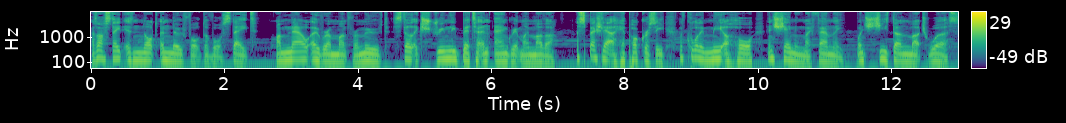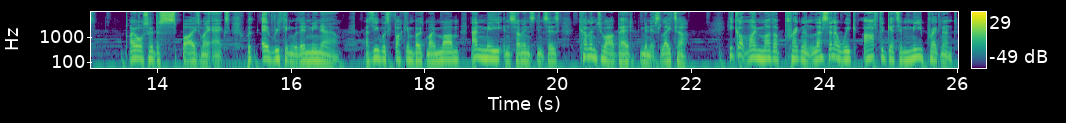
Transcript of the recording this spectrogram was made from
as our state is not a no fault divorce state. I'm now over a month removed, still extremely bitter and angry at my mother, especially at her hypocrisy of calling me a whore and shaming my family, when she's done much worse. I also despise my ex with everything within me now, as he was fucking both my mum and me in some instances, coming to our bed minutes later. He got my mother pregnant less than a week after getting me pregnant,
